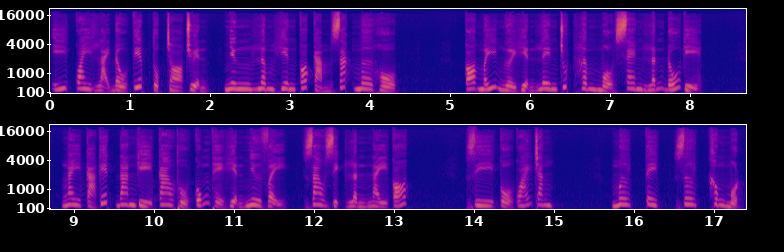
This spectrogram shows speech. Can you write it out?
Ý quay lại đầu tiếp tục trò chuyện. Nhưng Lâm Hiên có cảm giác mơ hồ. Có mấy người hiện lên chút hâm mộ sen lẫn đố kỵ. Ngay cả kết đan kỳ cao thủ cũng thể hiện như vậy. Giao dịch lần này có gì cổ quái chăng? Mơ tê, dơ, không một.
